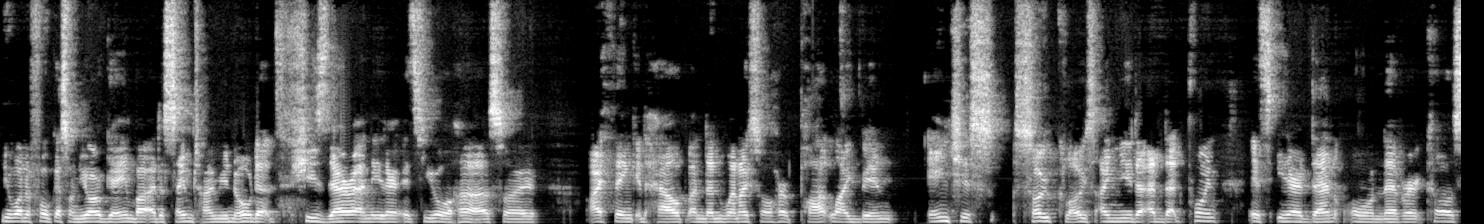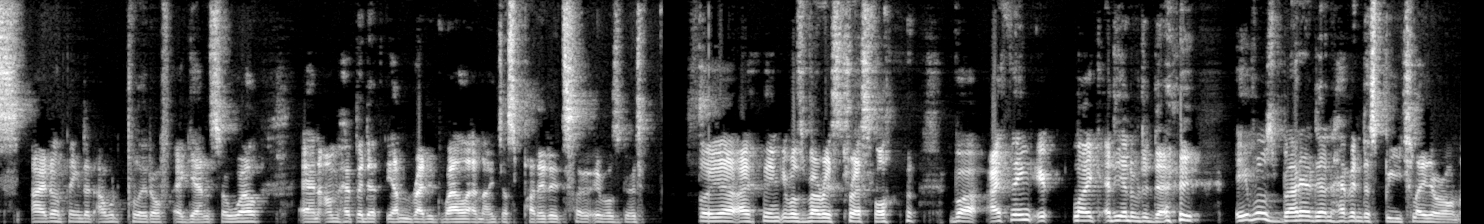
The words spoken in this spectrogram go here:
you want to focus on your game, but at the same time, you know that she's there and either it's you or her. So I think it helped. And then when I saw her pot like being inches so close. I knew that at that point it's either then or never because I don't think that I would pull it off again so well. And I'm happy that Jan read it well and I just putted it, so it was good. So yeah, I think it was very stressful, but I think it like at the end of the day, it was better than having the speech later on.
